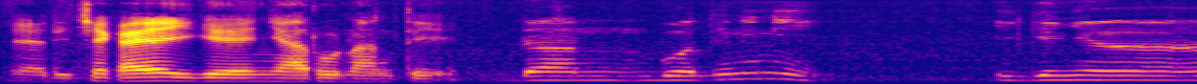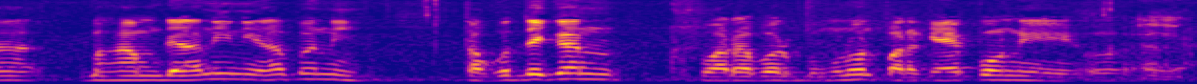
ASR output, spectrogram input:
Ya dicek aja IG Nyaru nanti. Dan buat ini nih IG-nya Bang Hamdani nih apa nih? Takutnya kan para para bunglon para kepo nih. Iya.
